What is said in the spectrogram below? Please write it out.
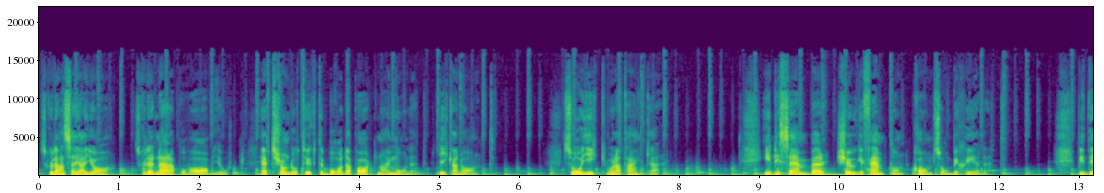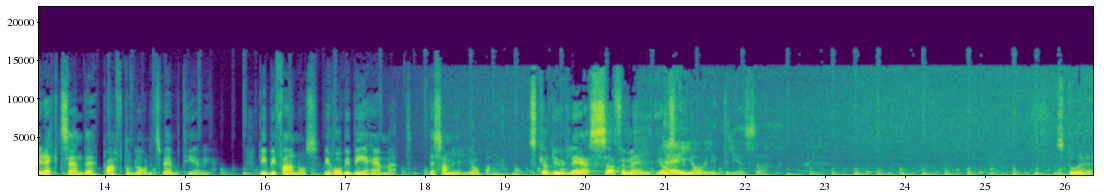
Skulle han säga ja skulle det nära på vara avgjort eftersom då tyckte båda parterna i målet likadant. Så gick våra tankar. I december 2015 kom så beskedet. Vi direktsände på Aftonbladets webb-tv. Vi befann oss vid HVB-hemmet där Samir jobbade. Ska du läsa för mig? Jag ska... Nej, jag vill inte läsa. Vad står det?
